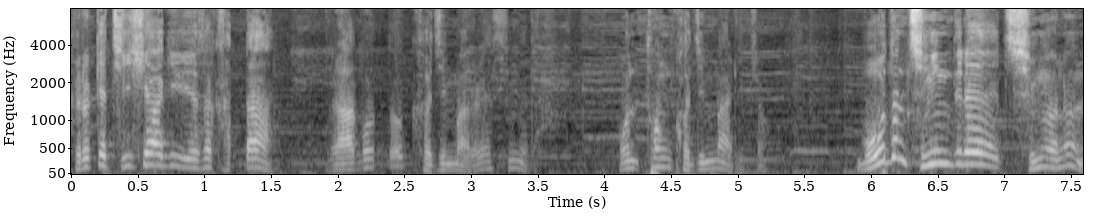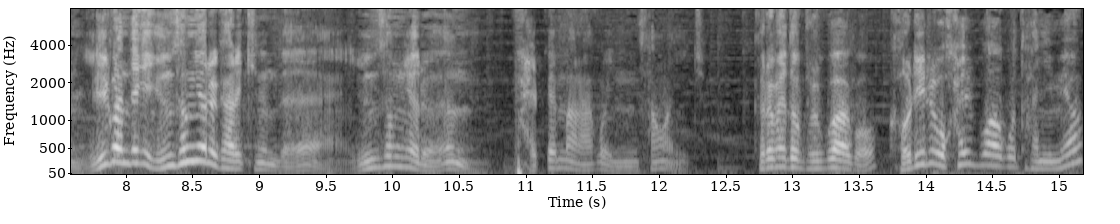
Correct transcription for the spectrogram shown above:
그렇게 지시하기 위해서 갔다라고 또 거짓말을 했습니다. 온통 거짓말이죠. 모든 증인들의 증언은 일관되게 윤석열을 가리키는데 윤석열은 발뺌만 하고 있는 상황이죠. 그럼에도 불구하고 거리를 활보하고 다니며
